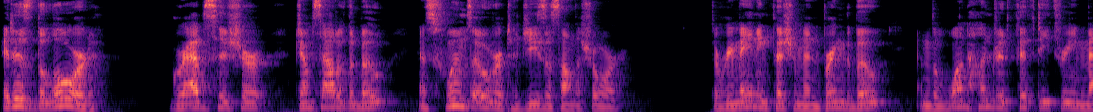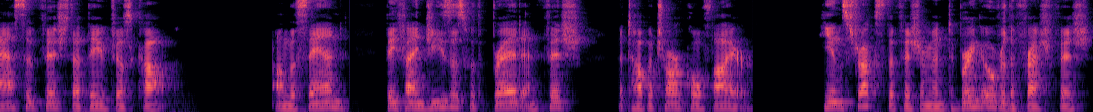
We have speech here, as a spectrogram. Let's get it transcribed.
It is the Lord! grabs his shirt, jumps out of the boat, and swims over to Jesus on the shore. The remaining fishermen bring the boat and the 153 massive fish that they've just caught. On the sand, they find Jesus with bread and fish atop a charcoal fire. He instructs the fishermen to bring over the fresh fish,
